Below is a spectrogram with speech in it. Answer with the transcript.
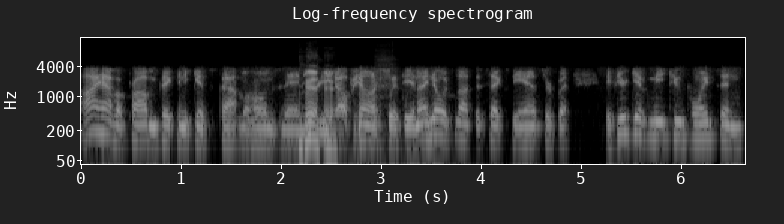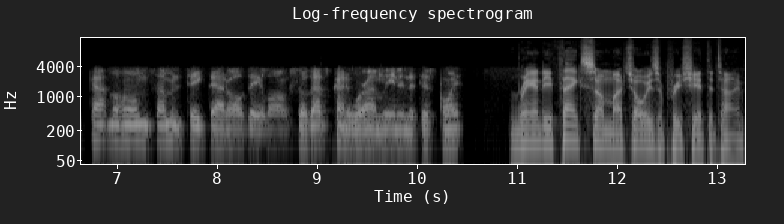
I have a problem picking against Pat Mahomes and Andy Reid. I'll be honest with you, and I know it's not the sexy answer, but if you're giving me two points and Pat Mahomes, I'm going to take that all day long. So that's kind of where I'm leaning at this point. Randy, thanks so much. Always appreciate the time.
